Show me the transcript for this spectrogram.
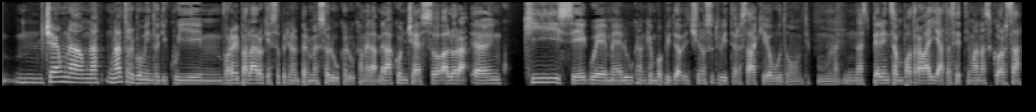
Mm, c'è una, una, un altro argomento di cui mm, vorrei parlare, ho chiesto prima il permesso a Luca, Luca me l'ha, me l'ha concesso. Allora, eh, in chi segue me e Luca anche un po' più da vicino su Twitter sa che io ho avuto un, tipo, una, un'esperienza un po' travagliata settimana scorsa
